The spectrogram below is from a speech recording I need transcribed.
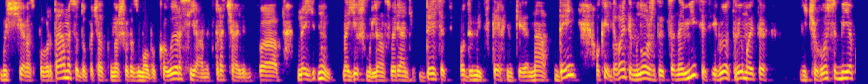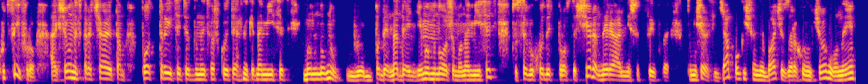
Ми ще раз повертаємося до початку нашої розмови, коли росіяни втрачають в е, най, ну, найгіршому для нас варіанті 10 одиниць техніки на день. Окей, давайте множити це на місяць, і ви отримаєте. Нічого собі, яку цифру. А якщо вони втрачають там по 30 одиниць важкої техніки на місяць, ми ну, по на день, і ми множимо на місяць, то це виходить просто ще нереальніші цифри. Тому ще раз я поки що не бачу за рахунок чого вони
